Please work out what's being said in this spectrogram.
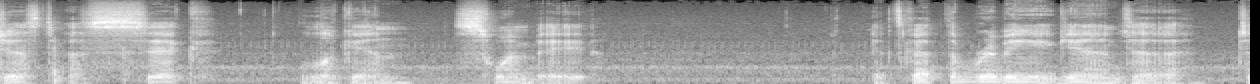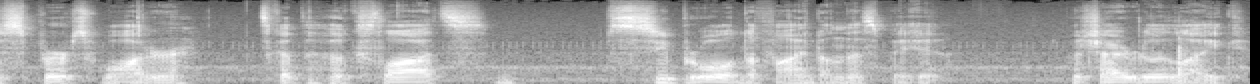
Just a sick looking swim bait. It's got the ribbing again to disperse water. It's got the hook slots, super well defined on this bait, which I really like.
